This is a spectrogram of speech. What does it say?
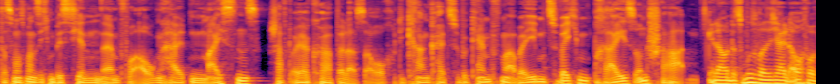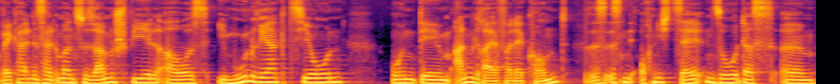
das muss man sich ein bisschen ähm, vor Augen halten. Meistens schafft euer Körper das auch, die Krankheit zu bekämpfen, aber eben zu welchem Preis und Schaden. Genau, das muss man sich halt auch vorweghalten, das ist halt immer ein Zusammenspiel aus Immunreaktion und dem Angreifer, der kommt. Es ist auch nicht selten so, dass ähm,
